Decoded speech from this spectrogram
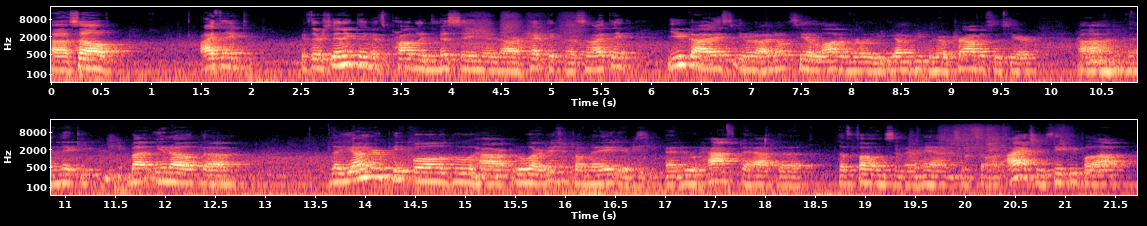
Uh, so, I think if there's anything that's probably missing in our hecticness, and I think you guys, you know, I don't see a lot of really young people here. Travis is here, uh, and Nikki, but you know, the the younger people who are who are digital natives and who have to have the the phones in their hands and so on. I actually see people out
